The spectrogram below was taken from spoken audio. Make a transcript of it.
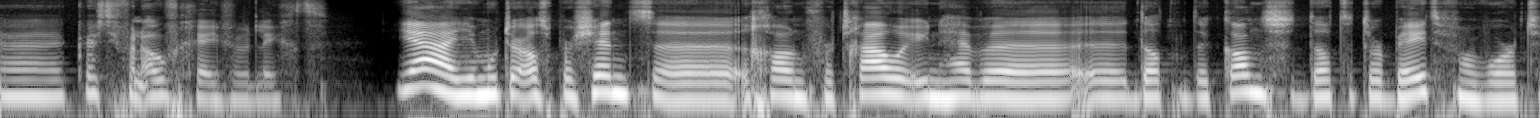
Uh, kwestie van overgeven wellicht. Ja, je moet er als patiënt uh, gewoon vertrouwen in hebben uh, dat de kans dat het er beter van wordt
